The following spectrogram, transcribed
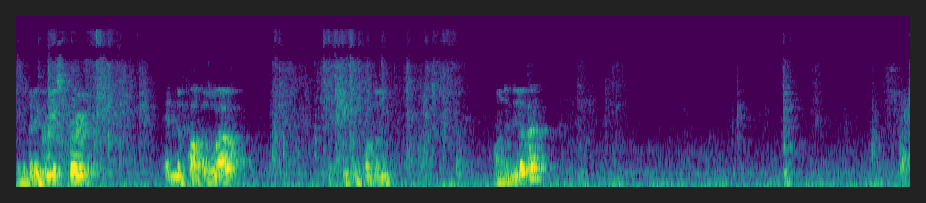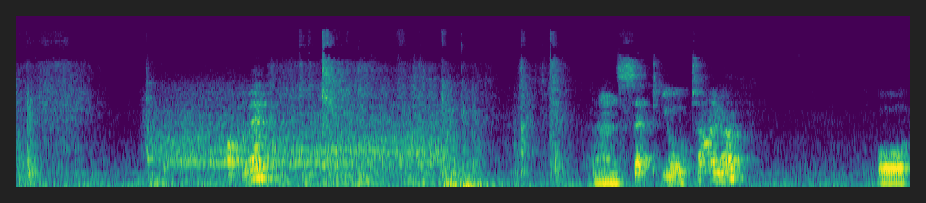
There's a bit of grease proof in the pot as well, which you can put them on in the oven. Pop them in. And set your timer for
